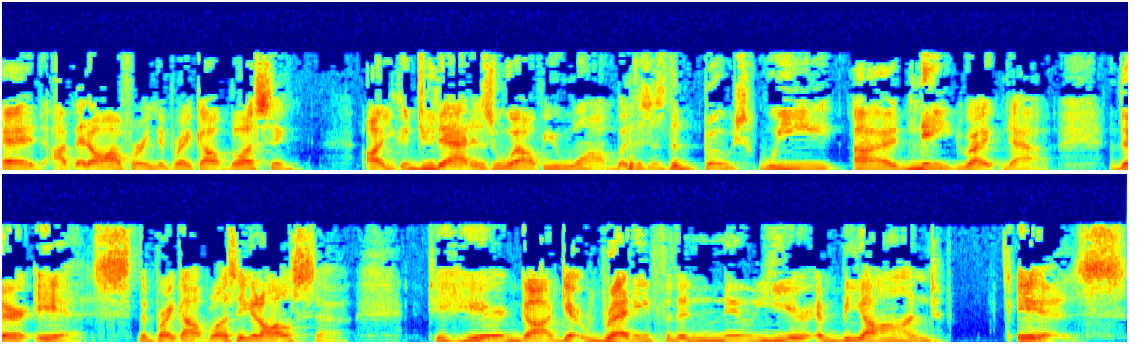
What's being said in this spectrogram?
And I've been offering the breakout blessing. Uh, you can do that as well if you want, but this is the boost we uh, need right now. There is the breakout blessing and also to hear God, get ready for the new year and beyond is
